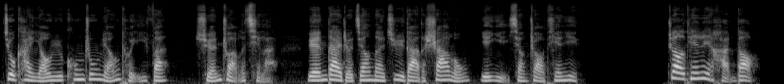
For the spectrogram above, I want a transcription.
就看瑶于空中两腿一翻，旋转了起来，连带着将那巨大的沙龙也引向赵天烈。赵天烈喊道：“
